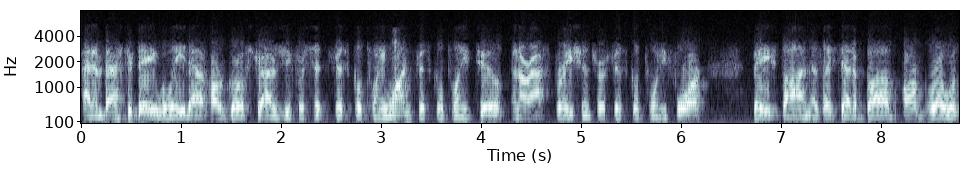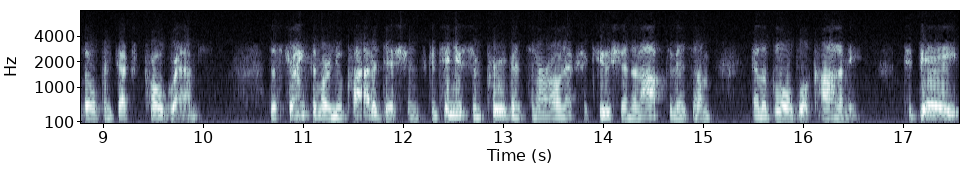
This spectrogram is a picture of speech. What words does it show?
At Investor Day, we laid out our growth strategy for fiscal 2021, fiscal 2022, and our aspirations for fiscal 2024 based on, as I said above, our Grow with OpenText programs, the strength of our new cloud Editions, continuous improvements in our own execution, and optimism in the global economy. Today,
